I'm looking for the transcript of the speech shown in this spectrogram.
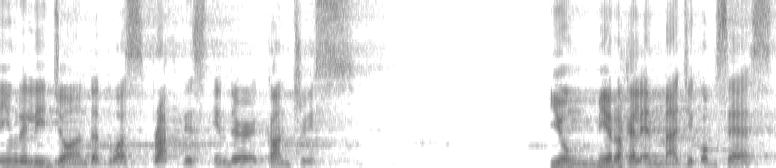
ay yung religion that was practiced in their countries. Yung miracle and magic obsessed,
